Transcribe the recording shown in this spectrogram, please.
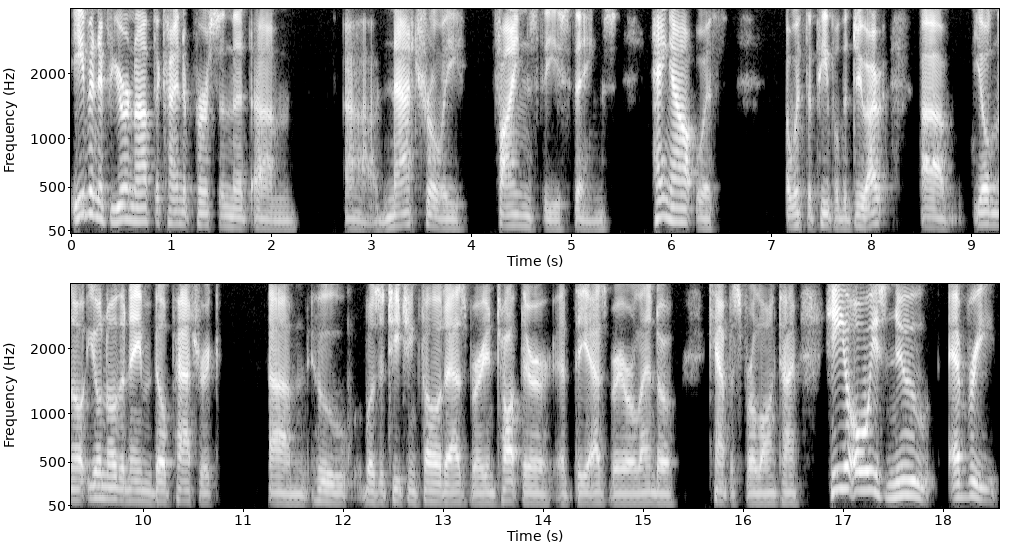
even if you're not the kind of person that um uh, naturally finds these things, hang out with with the people that do. I uh, you'll know you'll know the name Bill Patrick, um, who was a teaching fellow at Asbury and taught there at the Asbury Orlando campus for a long time. He always knew every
